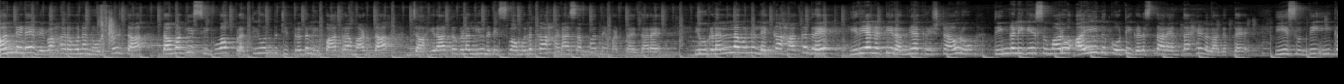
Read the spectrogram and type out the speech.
ಒಂದೆಡೆ ವ್ಯವಹಾರವನ್ನು ನೋಡ್ಕೊಳ್ತಾ ತಮಗೆ ಸಿಗುವ ಪ್ರತಿಯೊಂದು ಚಿತ್ರದಲ್ಲಿ ಪಾತ್ರ ಮಾಡ್ತಾ ಜಾಹೀರಾತುಗಳಲ್ಲಿಯೂ ನಟಿಸುವ ಮೂಲಕ ಹಣ ಸಂಪಾದನೆ ಮಾಡ್ತಾ ಇದ್ದಾರೆ. ಇವುಗಳೆಲ್ಲವನ್ನು ಲೆಕ್ಕ ಹಾಕಿದ್ರೆ ಹಿರಿಯ ನಟಿ ರಮ್ಯಾ ಕೃಷ್ಣ ಅವರು ತಿಂಗಳಿಗೆ ಸುಮಾರು ಐದು ಕೋಟಿ ಗಳಿಸ್ತಾರೆ ಅಂತ ಹೇಳಲಾಗುತ್ತೆ. ಈ ಸುದ್ದಿ ಈಗ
